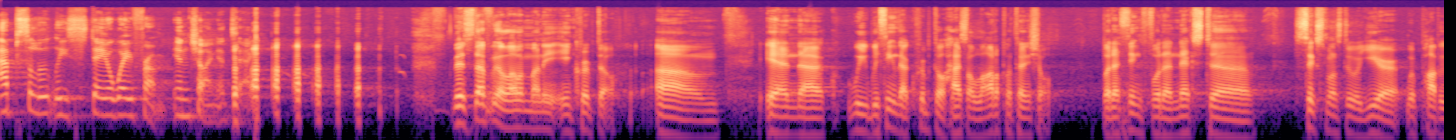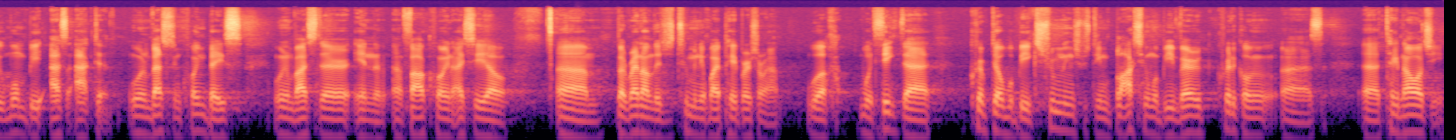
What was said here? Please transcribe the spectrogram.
absolutely stay away from in China tech? There's definitely a lot of money in crypto. Um, and uh, we, we think that crypto has a lot of potential. But I think for the next uh, six months to a year, we probably won't be as active. We're investing in Coinbase, we're investing in uh, Filecoin, ICO. Um, but right now, there's just too many white papers around. We'll, we think that crypto will be extremely interesting. Blockchain will be very critical uh, uh, technology,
